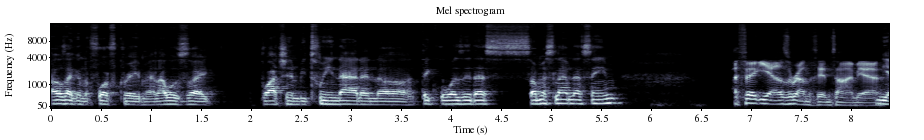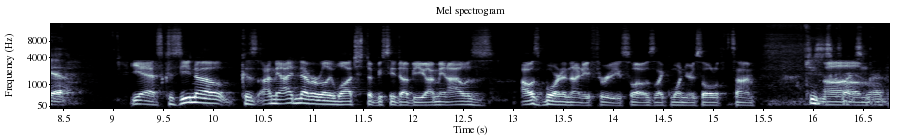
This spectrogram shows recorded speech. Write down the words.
I was like in the fourth grade, man. I was like watching between that and uh, I think what was it? That SummerSlam that same. I think yeah, it was around the same time. Yeah. Yeah. Yes, because you know, because I mean, I'd never really watched WCW. I mean, I was I was born in '93, so I was like one years old at the time. Jesus um, Christ, man!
